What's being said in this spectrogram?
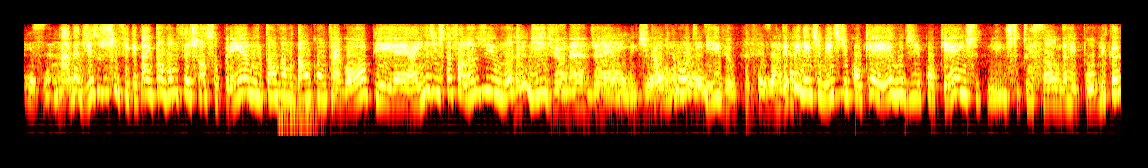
Exato. Nada disso justifica. Tá, então vamos fechar o Supremo, então vamos dar um contragolpe. É, aí a gente está falando de um outro nível, né? De, é, a gente escalou para um outro nível. Exatamente. Independentemente de qualquer erro de qualquer instituição da República,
